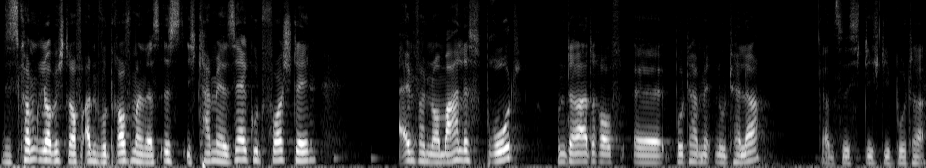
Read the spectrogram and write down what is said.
Das kommt, glaube ich, drauf an, worauf man das isst. Ich kann mir sehr gut vorstellen, einfach normales Brot und da drauf äh, Butter mit Nutella. Ganz wichtig, die Butter.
